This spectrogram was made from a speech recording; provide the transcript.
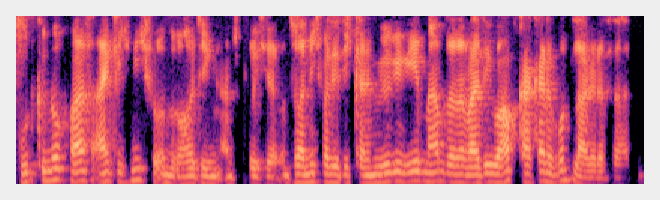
gut genug war es eigentlich nicht für unsere heutigen Ansprüche. Und zwar nicht, weil sie sich keine Mühe gegeben haben, sondern weil sie überhaupt gar keine Grundlage dafür hatten.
